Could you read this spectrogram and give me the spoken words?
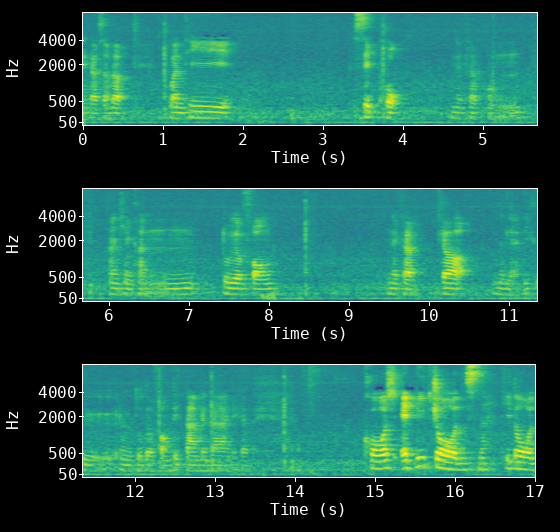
นะครับสำหรับวันที่ 16นะครับของการแข่งขันตูเดฟองนะครับก็นั่นแหละนี่คือเรื่องตัวตัวฟองติดตามกันได้นะครับโค้ชเอ็ดดี้โจนส์นะที่โดน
